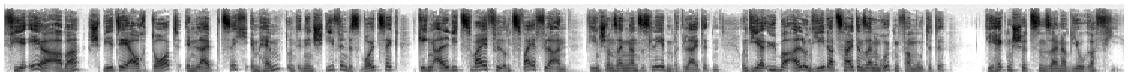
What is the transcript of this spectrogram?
Viel eher aber spielte er auch dort in Leipzig im Hemd und in den Stiefeln des Wojcek gegen all die Zweifel und Zweifler an, die ihn schon sein ganzes Leben begleiteten und die er überall und jederzeit in seinem Rücken vermutete, die Heckenschützen seiner Biografie.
